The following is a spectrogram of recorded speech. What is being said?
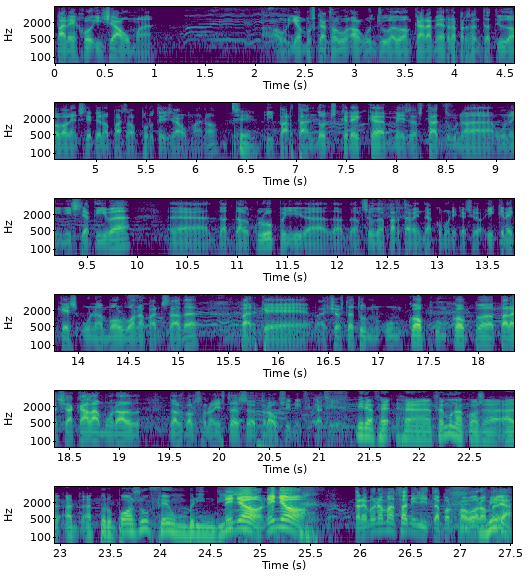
Parejo i Jaume. Hauríem buscat algun, algun jugador encara més representatiu del València que no pas el porter Jaume, no? Sí. I per tant, doncs, crec que més ha estat una, una iniciativa eh, de, del club i de, de, del seu departament de comunicació. I crec que és una molt bona pensada perquè això ha estat un, un cop, un cop eh, per aixecar la moral dels barcelonistes eh, prou significatiu. Mira, fe, fe, fem una cosa. Et, et proposo fer un brindis... Niño, niño! Traiem una manzanillita, por favor, hombre. Mira,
